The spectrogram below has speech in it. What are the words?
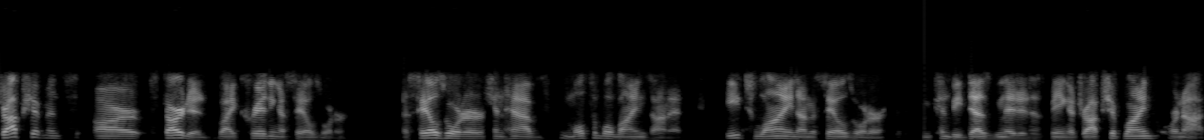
Drop shipments are started by creating a sales order. A sales order can have multiple lines on it. Each line on the sales order can be designated as being a dropship line or not.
